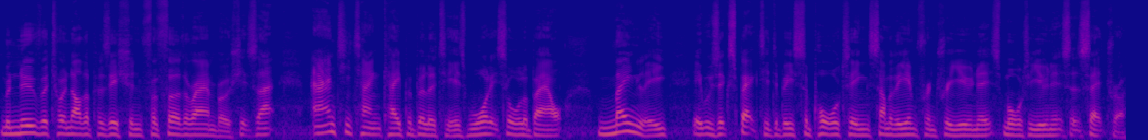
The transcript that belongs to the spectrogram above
maneuver to another position for further ambush. It's that anti-tank capability is what it's all about. Mainly, it was expected to be supporting some of the infantry units, mortar units, etc.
